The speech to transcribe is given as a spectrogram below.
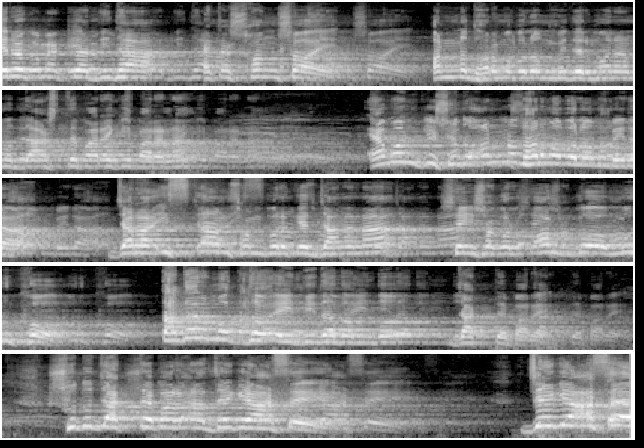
এরকম একটা দ্বিধা, একটা সংশয় অন্য ধর্মাবলম্বীদের মনের মধ্যে আসতে পারে কি পারে না? এমনকি শুধু অন্য ধর্মাবলম্বীরা, যারা ইসলাম সম্পর্কে জানে না, সেই সকল অজ্ঞ, মূর্খ, তাদের মধ্যে এই দ্বিধাদ্বন্দ্ব জাগতে পারে। শুধু জাগতে পারে না, জেগে আছে। জেগে আছে।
